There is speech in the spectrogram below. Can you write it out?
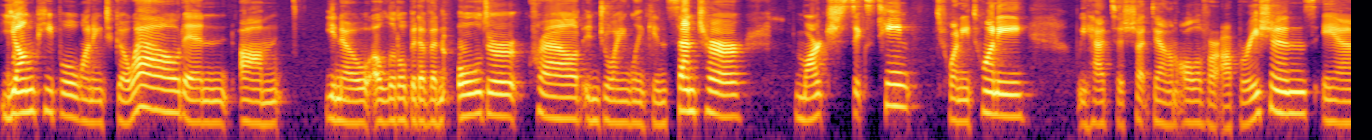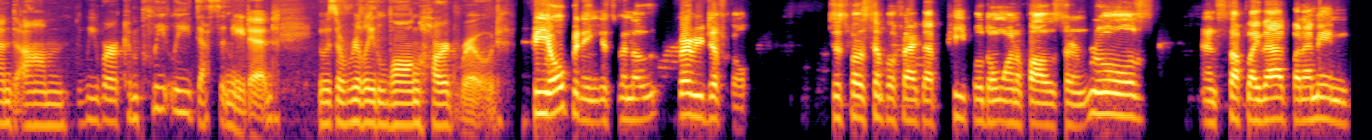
young people wanting to go out and, um, you know, a little bit of an older crowd enjoying Lincoln Center. March 16th, 2020 we had to shut down all of our operations and um, we were completely decimated. It was a really long, hard road reopening, it's been a, very difficult, just for the simple fact that people don't want to follow certain rules and stuff like that. But I mean,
